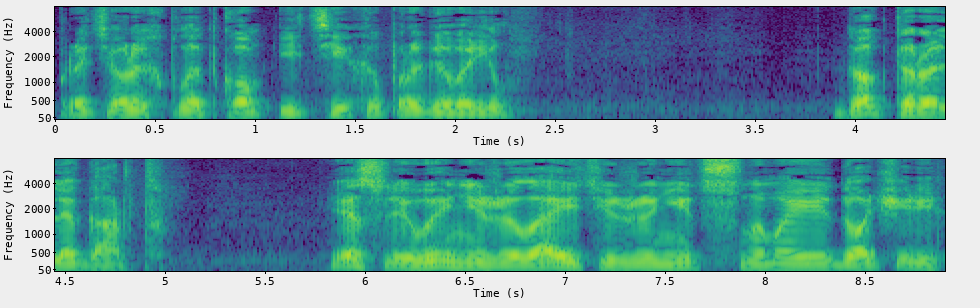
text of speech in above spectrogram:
протер их платком и тихо проговорил. «Доктор Олегард, если вы не желаете жениться на моей дочери...»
